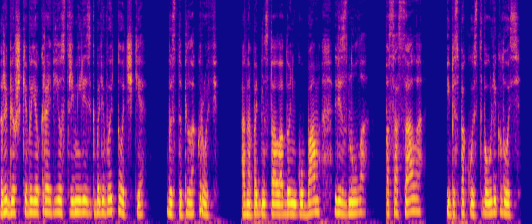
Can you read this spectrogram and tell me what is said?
Рыбешки в ее крови устремились к болевой точке. Выступила кровь. Она поднесла ладонь к губам, лизнула, пососала и беспокойство улеглось.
